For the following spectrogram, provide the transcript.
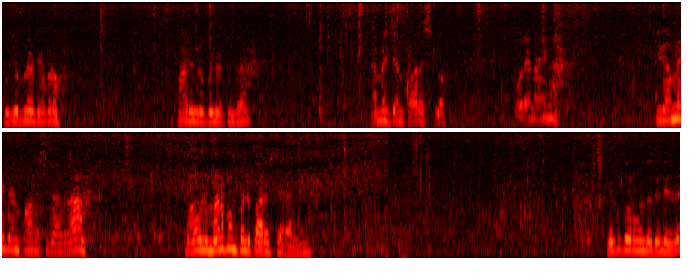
నువ్వు చెప్పినట్టు ఎక్కడో? ఫారిన్లో పోయినట్టుందిరా. అమెజాన్ ఫారెస్ట్లో. ఒరే నాయన ఇది అమెజాన్ ఫారెస్ట్ కాదురా. మామూలు మండపంపల్లి ఫారెస్టేరా ఎంత దూరం ఉందో తెలియదు.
